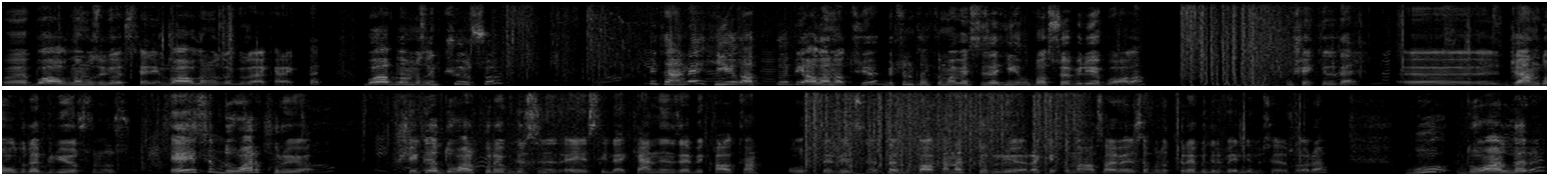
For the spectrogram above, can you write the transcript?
Ee, bu ablamızı göstereyim. Bu ablamız da güzel karakter. Bu ablamızın Q'su bir tane heal attığı bir alan atıyor. Bütün takıma ve size heal basabiliyor bu alan. Bu şekilde e, can doldurabiliyorsunuz. E'si duvar kuruyor. Bu şekilde duvar kurabilirsiniz E'siyle. Kendinize bir kalkan oluşturabilirsiniz. Tabi bu kalkanlar kırılıyor. Rakip buna hasar verirse bunu kırabilir belli bir süre sonra. Bu duvarları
